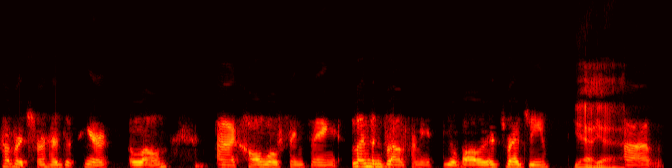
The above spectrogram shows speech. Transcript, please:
coverage for her this year alone. Uh, Caldwell, same thing. London Brown from HBO Ballers, Reggie. Yeah, yeah. Um,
